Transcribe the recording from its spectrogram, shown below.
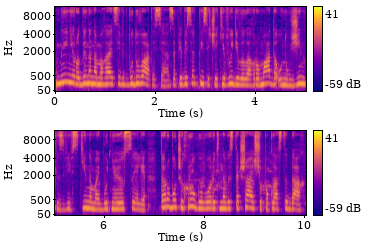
Нині родина намагається відбудуватися. За 50 тисяч, які виділила громада, онук жінки звів стіни майбутньої оселі. Та робочих рук, говорить, не вистачає, щоб покласти дах.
